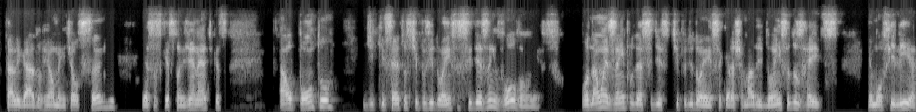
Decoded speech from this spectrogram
está ligado realmente ao sangue e essas questões genéticas, ao ponto de que certos tipos de doenças se desenvolvam nisso. Vou dar um exemplo desse, desse tipo de doença, que era chamada de doença dos reis, hemofilia.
